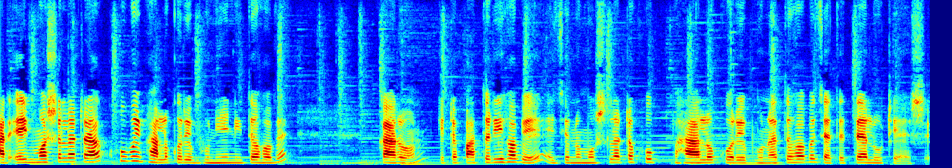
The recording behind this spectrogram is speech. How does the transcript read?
আর এই মশলাটা খুবই ভালো করে ভুনিয়ে নিতে হবে, কারণ এটা পাতরি হবে, এই জন্য মশলাটা খুব ভালো করে ভুনাতে হবে যাতে তেল উঠে আসে।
